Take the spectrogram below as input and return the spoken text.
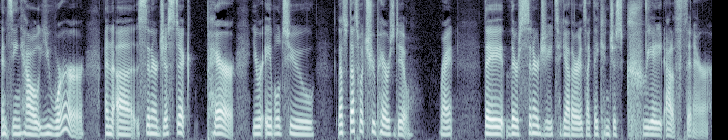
and seeing how you were an uh, synergistic pair. You were able to that's that's what true pairs do, right? They their synergy together, it's like they can just create out of thin air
